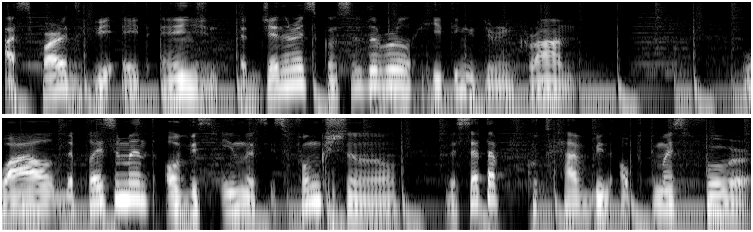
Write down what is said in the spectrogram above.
aspirated V8 engine that generates considerable heating during run. While the placement of these inlets is functional, the setup could have been optimized further,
